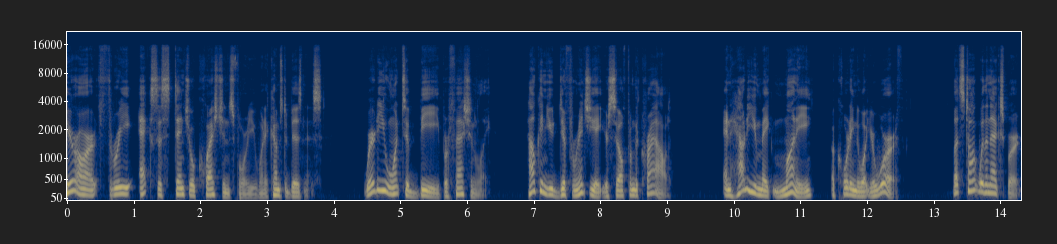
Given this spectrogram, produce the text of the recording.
Here are three existential questions for you when it comes to business. Where do you want to be professionally? How can you differentiate yourself from the crowd? And how do you make money according to what you're worth? Let's talk with an expert,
